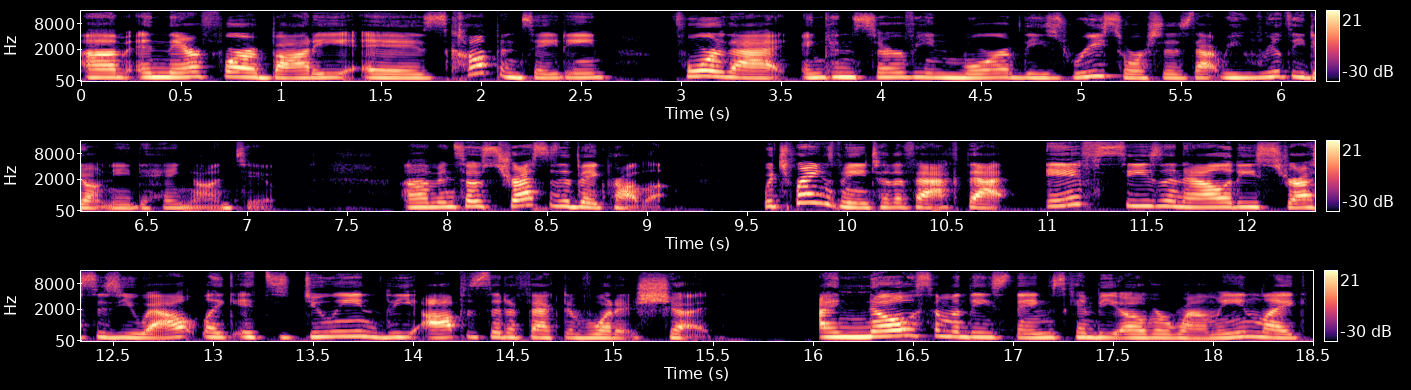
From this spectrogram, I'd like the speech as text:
Um, and therefore, our body is compensating for that and conserving more of these resources that we really don't need to hang on to. Um, and so, stress is a big problem. Which brings me to the fact that if seasonality stresses you out, like it's doing the opposite effect of what it should. I know some of these things can be overwhelming. Like,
